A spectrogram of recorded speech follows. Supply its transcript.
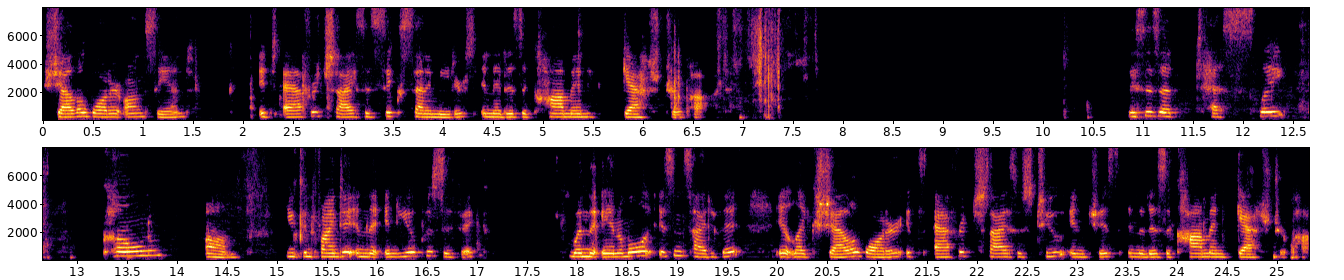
shallow water on sand. Its average size is six centimeters, and it is a common gastropod. This is a tessellate cone. Um, you can find it in the Indo-Pacific. When the animal is inside of it, it likes shallow water. Its average size is two inches and it is a common gastropod.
